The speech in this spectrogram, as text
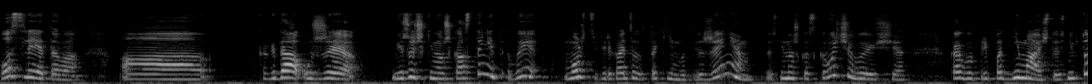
После этого когда уже мешочек немножко остынет, вы можете переходить вот таким вот движением, то есть немножко скручивающее, как бы приподнимающее, то есть не в, то,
